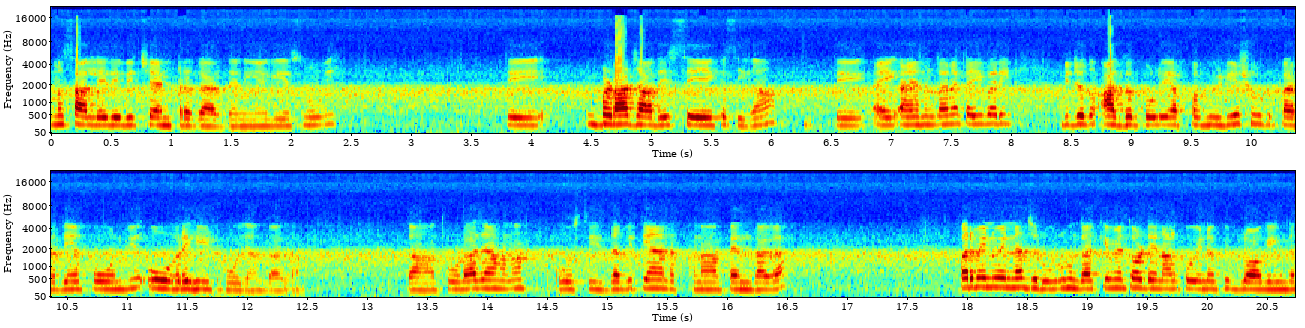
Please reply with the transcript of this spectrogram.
ਮਸਾਲੇ ਦੇ ਵਿੱਚ ਐਂਟਰ ਕਰ ਦੇਣੀ ਹੈਗੀ ਇਸ ਨੂੰ ਵੀ। ਤੇ ਬੜਾ ਜ਼ਿਆਦਾ ਸੇਕ ਸੀਗਾ। ਤੇ ਐ, ਐਂ ਹੁੰਦਾ ਨਾ ਕਈ ਵਾਰੀ ਵੀ ਜਦੋਂ ਅੱਗ ਕੋਲੇ ਆਪਾਂ ਵੀਡੀਓ ਸ਼ੂਟ ਕਰਦੇ ਆ ਫੋਨ ਵੀ ਓਵਰ ਹੀਟ ਹੋ ਜਾਂਦਾ ਗਾ ਤਾਂ ਥੋੜਾ ਜਿਹਾ ਹਨਾ, ਉਸ ਚੀਜ਼ ਦਾ ਵੀ ਧਿਆਨ ਰੱਖਣਾ ਪੈਂਦਾ ਗਾ ਪਰ ਮੈਨੂੰ ਇੰਨਾ ਜ਼ਰੂਰ ਹੁੰਦਾ ਕਿ ਮੈਂ ਤੁਹਾਡੇ ਨਾਲ ਕੋਈ ਨਾ ਕੋਈ ਬਲੌਗਿੰਗ ਦਾ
